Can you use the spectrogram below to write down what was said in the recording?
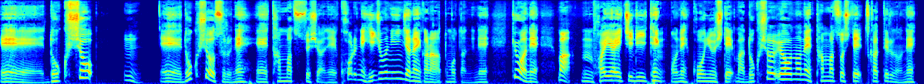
え、読書、うん、えー、読書をするね、えー、端末としてはね、これね、非常にいいんじゃないかなと思ったんでね、今日はね、まあ、うん、Fire HD 10をね、購入して、まあ、読書用のね、端末として使ってるのね、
